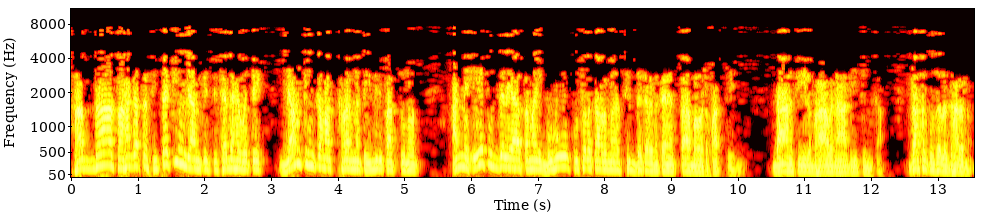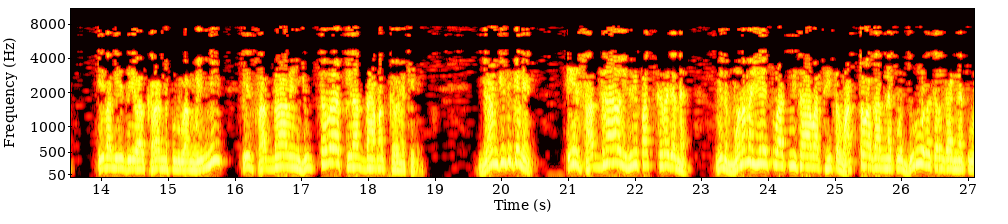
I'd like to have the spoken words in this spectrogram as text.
සද්ධා සහගත සිතකින් යම් කිසි සදහවතෙක් යම් පින්කමක් කරන්නට ඉදිරිපත් වුණොත් අන්න ඒ පුද්ගලයා තමයි බොහෝ කුසල කර්ම සිද්ධ කරන තැනැත්තා බවට පත් වෙන්නේ. දාන සීල භාවනාදී පින්කම්. දස කුසල ධර්ම. ඒ වගේ දේවල් කරන්න පුළුවන් වෙන්නේ ඒ ශ්‍රද්ධාවෙන් යුක්තව පිනක් දහමක් කරන කෙනෙක්. යම් කිසි කෙනෙක් ඒ ශ්‍රද්ධාව ඉදිරිපත් කරගෙන වෙන මොනම හේතුවක් නිසාවත් හිත වට්ටවා ගන්න නැතුව දුර්වල කර ගන්න නැතුව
